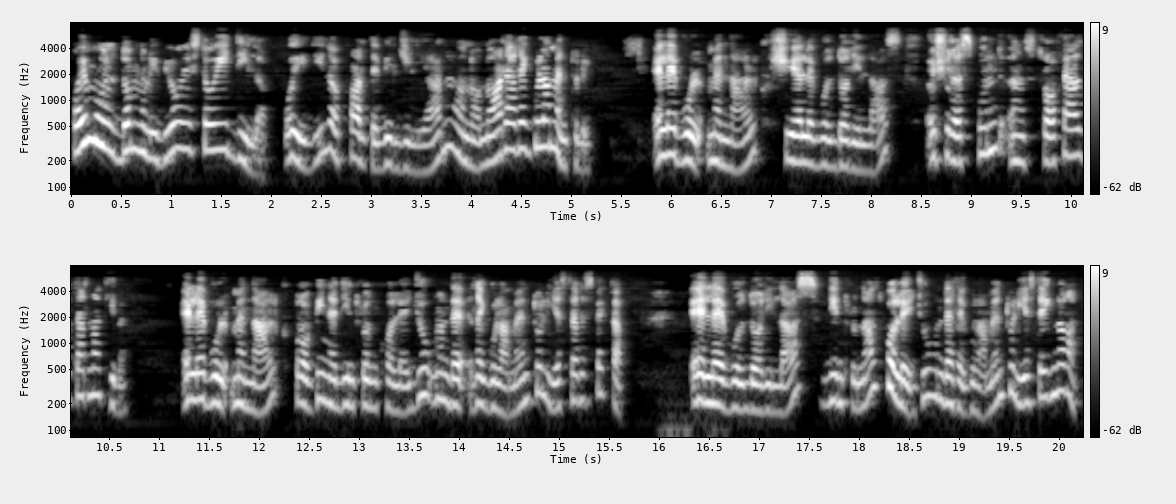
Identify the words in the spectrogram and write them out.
Poemul domnului Vio este o idilă, o idilă foarte virgiliană în onoarea regulamentului. Elevul Menalc și elevul Dorillas își răspund în strofe alternative. Elevul Menalc provine dintr-un colegiu unde regulamentul este respectat. Elevul Dorillas dintr-un alt colegiu unde regulamentul este ignorat.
